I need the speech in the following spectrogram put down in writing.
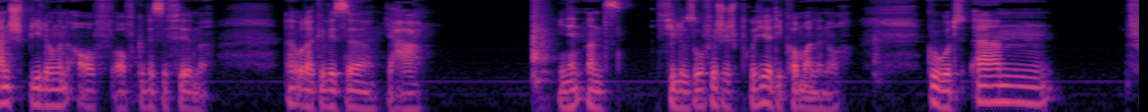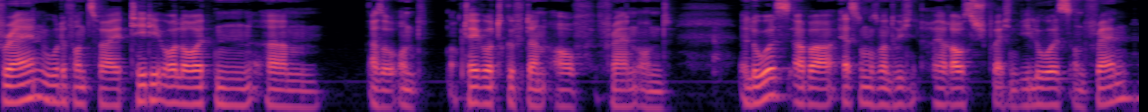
Anspielungen auf, auf gewisse Filme. Äh, oder gewisse, ja, wie nennt man's? Philosophische Sprüche, die kommen alle noch. Gut, ähm, Fran wurde von zwei TDO-Leuten, ähm, also und Octavio trifft dann auf Fran und Louis, aber erstmal muss man natürlich heraussprechen, wie Louis und Fran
